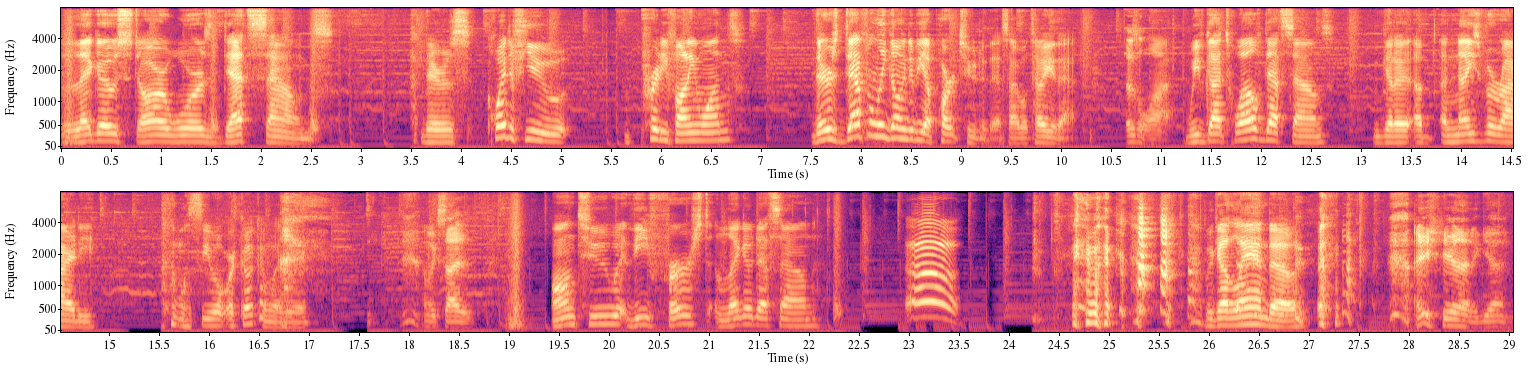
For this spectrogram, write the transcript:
LEGO Star Wars death sounds. There's quite a few pretty funny ones. There's definitely going to be a part two to this, I will tell you that. There's a lot. We've got 12 death sounds. We've got a, a, a nice variety. we'll see what we're cooking with here. I'm excited. On to the first Lego death sound. Oh! we got Lando. I need to hear that again.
